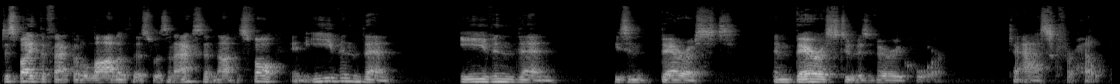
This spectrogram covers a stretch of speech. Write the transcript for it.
despite the fact that a lot of this was an accident, not his fault. And even then, even then, he's embarrassed, embarrassed to his very core. to ask for help.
